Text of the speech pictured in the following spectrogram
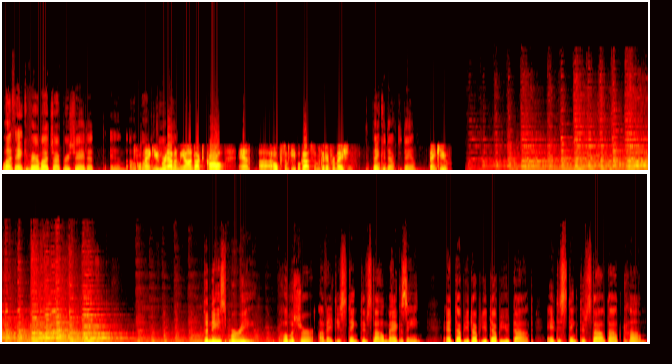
Well, I thank you very much. I appreciate it, and I'll well, thank you you for again. having me on, Dr. Carl, and uh, I hope some people got some good information. Thank you, Dr. Dan. Thank you. Denise Marie publisher of A Distinctive Style magazine at www.adistinctivestyle.com,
